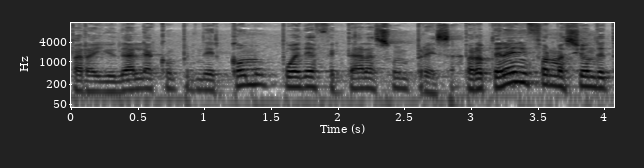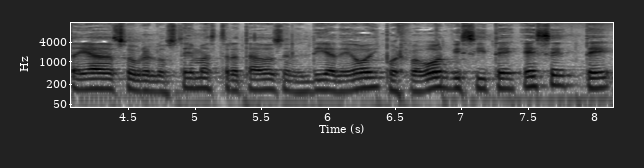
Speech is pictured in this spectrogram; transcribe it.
para ayudarle a comprender cómo puede afectar a su empresa. Para obtener información detallada sobre los temas tratados en el día de hoy, por favor visite strtrade.com.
